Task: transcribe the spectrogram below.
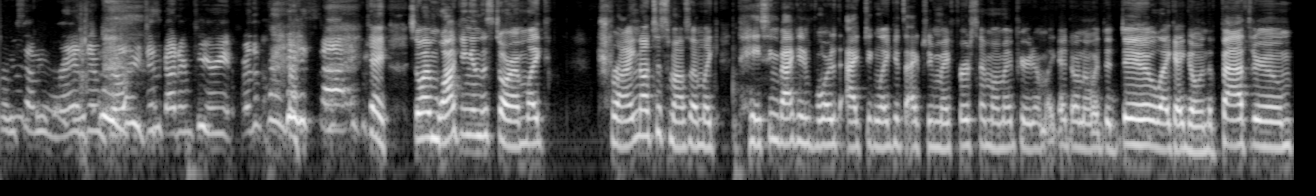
from "Oh some God." random girl who just got her period for the first time. Okay, so I'm walking in the store. I'm like trying not to smile. So I'm like pacing back and forth, acting like it's actually my first time on my period. I'm like, I don't know what to do. Like, I go in the bathroom,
